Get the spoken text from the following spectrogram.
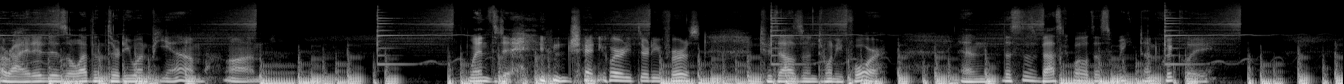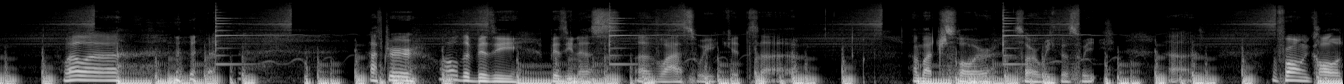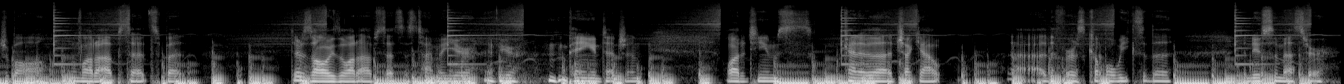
All right, it is 11:31 p.m. on Wednesday, January 31st, 2024. And this is basketball this week done quickly. Well, uh after all the busy busyness of last week, it's uh a much slower slower week this week. Uh, we're following college ball, a lot of upsets, but there's always a lot of upsets this time of year if you're paying attention. A lot of teams kind of uh, check out uh, the first couple weeks of the, the new semester.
